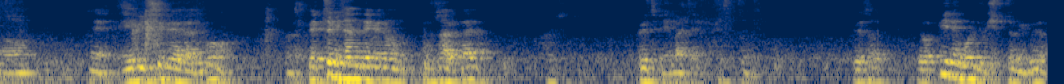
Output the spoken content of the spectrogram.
어, 네, A, B, C로 해가지고 어, 몇점 이상 되면 우수할까요? 그렇죠, 예 맞아요, 80점. 그래서 요 B 등급은 60점이고요.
